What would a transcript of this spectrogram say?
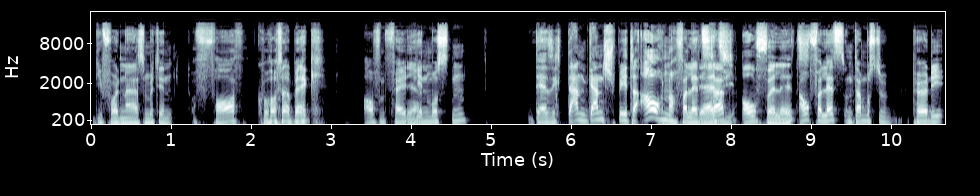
die 49ers mit dem Fourth Quarterback auf dem Feld Ja. gehen mussten, der sich dann ganz später auch noch verletzt Der hat sich auch verletzt. auch verletzt und dann musste Purdy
